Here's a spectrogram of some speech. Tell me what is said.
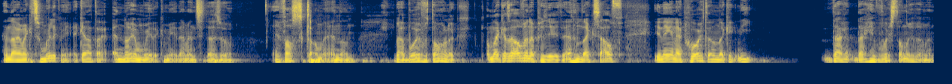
En daarom heb ik het zo moeilijk mee. Ik heb het daar enorm moeilijk mee, dat mensen daar zo in vastklammen en dan bij boven het ongeluk. Omdat ik er zelf in heb gezeten en omdat ik zelf die dingen heb gehoord en omdat ik niet daar, daar geen voorstander van ben.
